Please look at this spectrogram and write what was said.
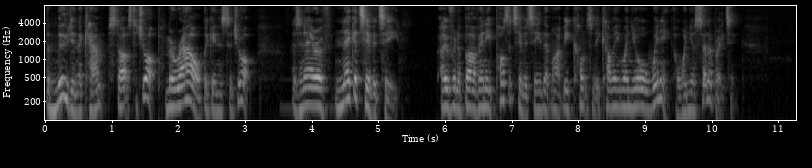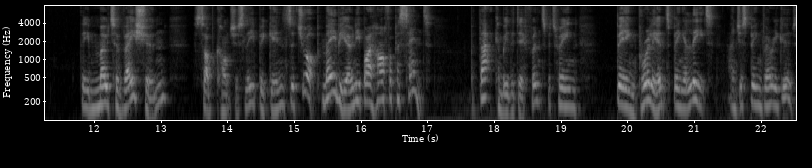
the mood in the camp starts to drop, morale begins to drop. There's an air of negativity over and above any positivity that might be constantly coming when you're winning or when you're celebrating. The motivation subconsciously begins to drop, maybe only by half a percent. But that can be the difference between being brilliant, being elite, and just being very good.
